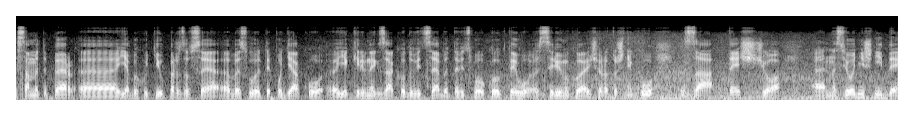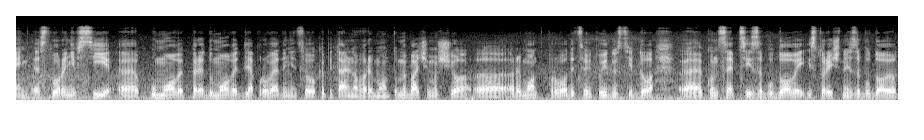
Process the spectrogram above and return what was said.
саме тепер е, я би хотів перш за все е, висловити подяку е, як керівник закладу від себе та від свого колективу Сергію Миколаївичу Ратушняку за те, що на сьогоднішній день створені всі умови, передумови для проведення цього капітального ремонту. Ми бачимо, що ремонт проводиться у відповідності до концепції забудови історичної забудови от,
